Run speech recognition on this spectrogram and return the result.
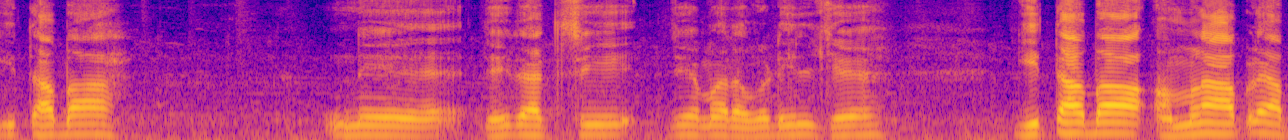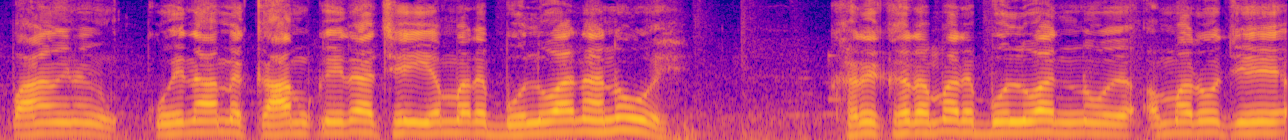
ગીતાબા ને જયરાજસિંહ જે અમારા વડીલ છે ગીતાબા, હમણાં આપણે આ પાણી કોઈના અમે કામ કર્યા છે એ અમારે બોલવાના ન હોય. ખરેખર અમારે બોલવાનું ન હોય. અમારો જે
